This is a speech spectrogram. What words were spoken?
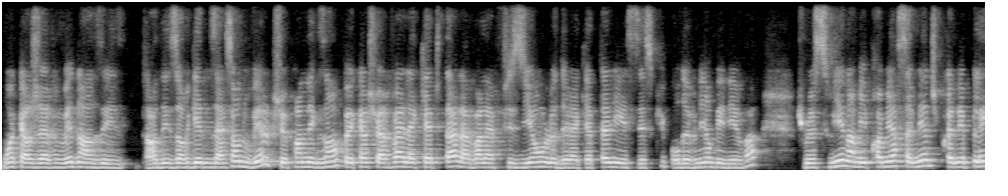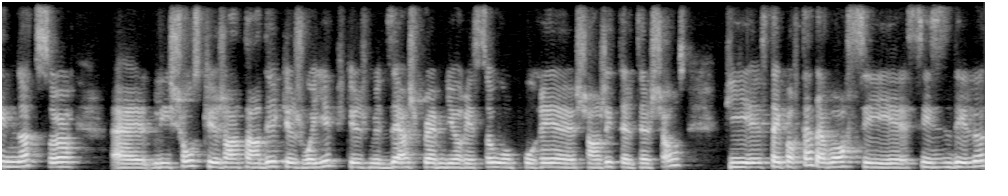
moi, quand j'arrivais dans des, dans des organisations nouvelles, puis je vais prendre l'exemple, quand je suis arrivée à la capitale avant la fusion là, de la capitale et SSQ pour devenir bénévole, je me souviens, dans mes premières semaines, je prenais plein de notes sur les choses que j'entendais, que je voyais, puis que je me disais, ah, je peux améliorer ça ou on pourrait changer telle, telle chose. Puis c'est important d'avoir ces, ces idées-là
